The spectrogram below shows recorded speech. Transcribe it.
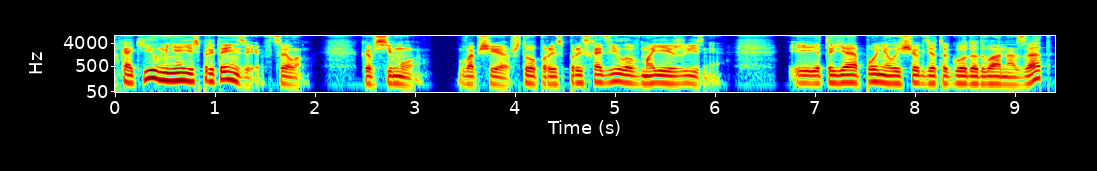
Какие у меня есть претензии в целом ко всему? Вообще, что проис происходило в моей жизни? И это я понял еще где-то года два назад,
